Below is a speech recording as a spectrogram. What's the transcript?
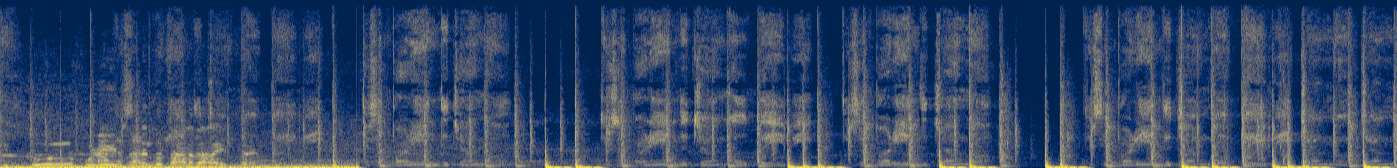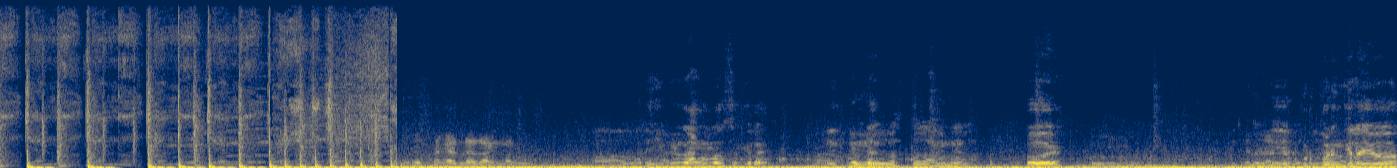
तिथून पुढे इथपर्यंत तो चालत आला इथपर्यंत. रस्ता लागणार होय? आणि कुठपर्यंत गेला ह्यो?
